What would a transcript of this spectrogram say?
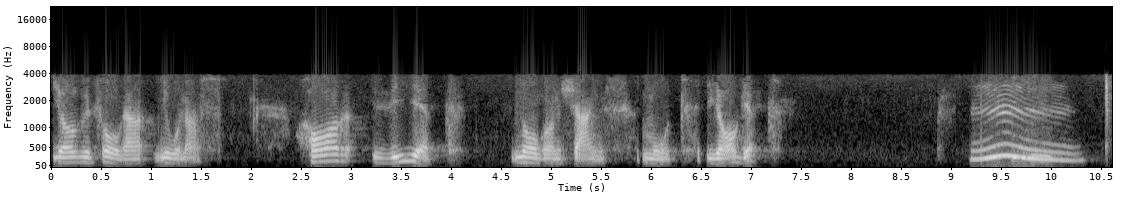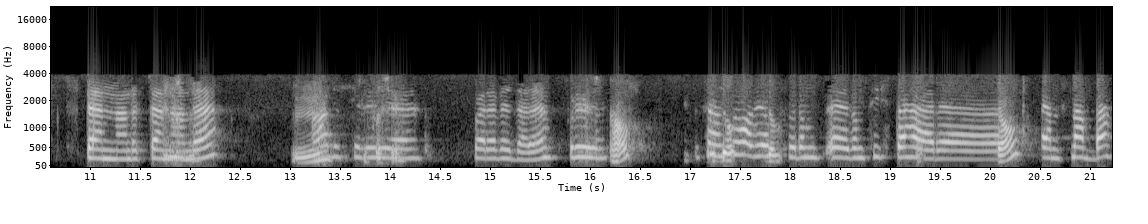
jag vill fråga Jonas. Har viet någon chans mot jaget? Mm. Spännande, spännande. Mm. Ja, då ska vi eh, föra vidare. Får du... Ja. Sen så har vi också de, eh, de sista här, eh, ja. fem snabba.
